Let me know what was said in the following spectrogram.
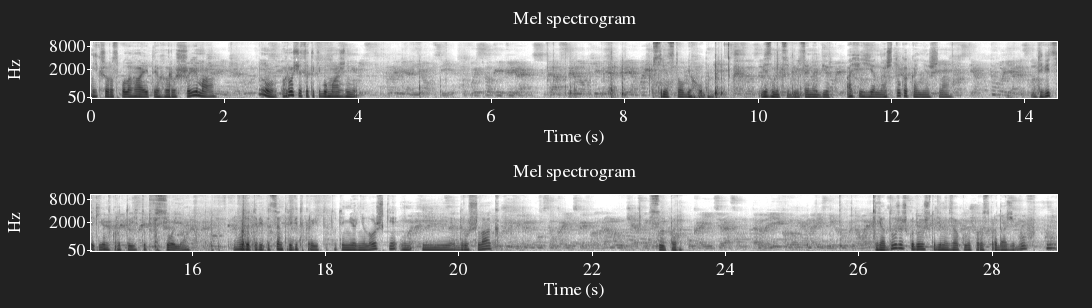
Якщо розполагаєте грошима, ну, гроші це такі бумажні средства обіходу. Візьміть собі цей набір. Офігенна штука, звісно. Дивіться, який він крутий. Тут все є. Будете в епіцентрі відкрити. Тут і мірні ложки, і, і друшлак. Супер. Я дуже шкодую, що тоді не взяв, коли по розпродажі був. Ну,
